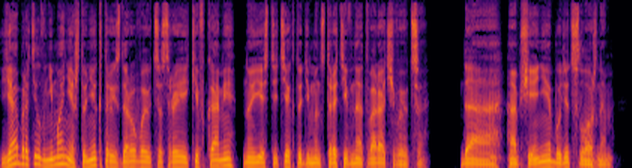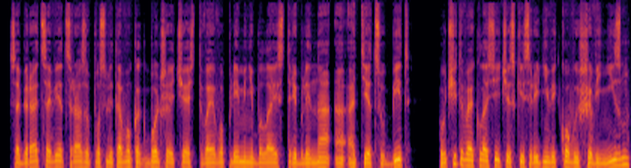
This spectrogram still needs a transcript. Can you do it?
Я обратил внимание, что некоторые здороваются с Рэй кивками, но есть и те, кто демонстративно отворачиваются. Да, общение будет сложным. Собирать совет сразу после того, как большая часть твоего племени была истреблена, а отец убит, учитывая классический средневековый шовинизм,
